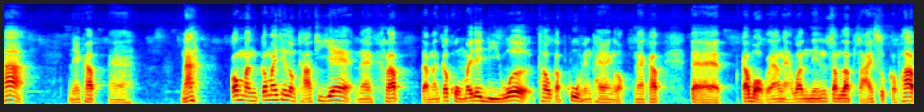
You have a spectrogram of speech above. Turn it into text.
ห้านะครับอ่านะก็มันก็ไม่ใช่รองเท้าที่แย่นะครับ แต่มันก็คงไม่ได้ดีเวอร์เท่ากับคู่แพงๆหรอกนะครับ แต่ก็บอกแล้วไงว่าเน้นสำหรับสายสุขภาพ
